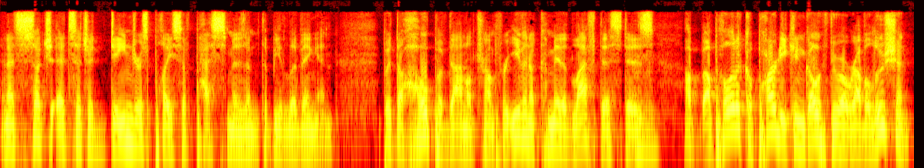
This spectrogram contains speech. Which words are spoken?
And that's such it's such a dangerous place of pessimism to be living in. But the hope of Donald Trump for even a committed leftist is Mm-hmm. a, a political party can go through a revolution.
